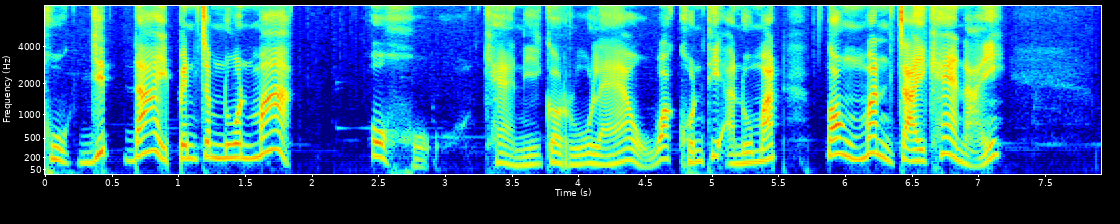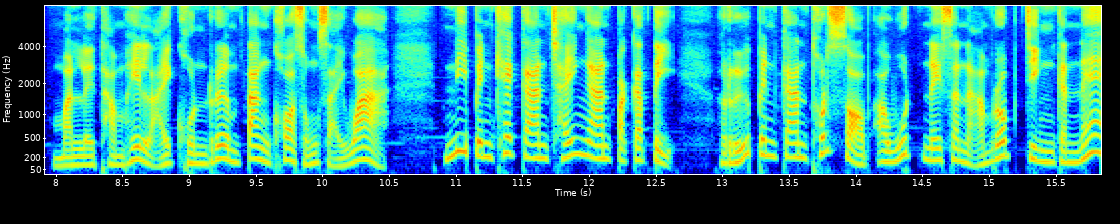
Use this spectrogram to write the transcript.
ถูกยึดได้เป็นจำนวนมาก โอ้โห แค่นี้ก็รู้แล้วว่าคนที่อนุมัติต้องมั่นใจแค่ไหน มันเลยทำให้หลายคนเริ่มตั้งข้อสงสัยว่า นี่เป็นแค่การใช้งานปกติ หรือเป็นการทดสอบอาวุธในสนามรบจริงกันแน่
